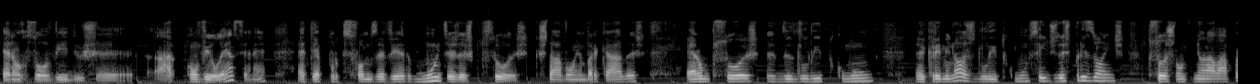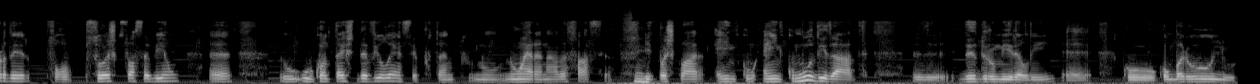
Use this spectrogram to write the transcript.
eram resolvidos uh, com violência, né? até porque se formos a ver, muitas das pessoas que estavam embarcadas eram pessoas de delito comum, uh, criminosos de delito comum saídos das prisões, pessoas que não tinham nada a perder, pessoas que só sabiam uh, o, contexto da violência, portanto não, não era nada fácil. Sim. E depois, claro, a, incomodidade de, de dormir ali, eh, com, com barulho,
